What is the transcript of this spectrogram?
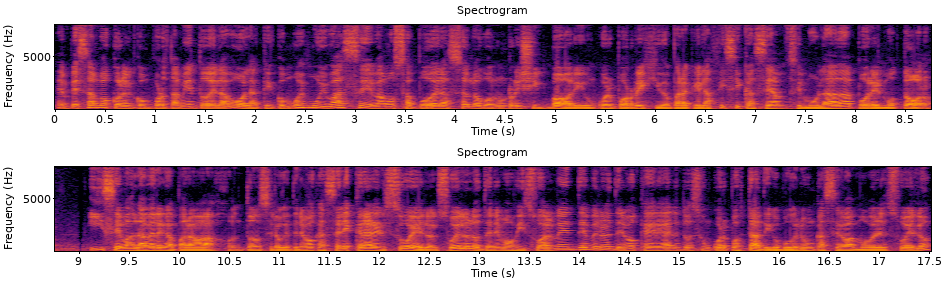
Empezamos con el comportamiento de la bola, que como es muy base, vamos a poder hacerlo con un rigid body, un cuerpo rígido, para que la física sea simulada por el motor. Y se va la verga para abajo. Entonces lo que tenemos que hacer es crear el suelo. El suelo lo tenemos visualmente, pero le tenemos que agregar entonces un cuerpo estático, porque nunca se va a mover el suelo.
